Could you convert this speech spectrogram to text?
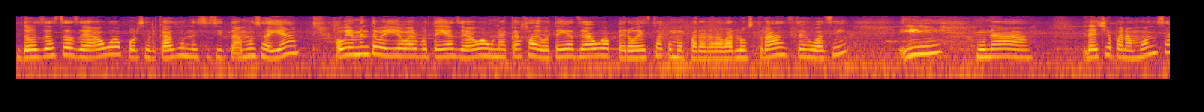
dos de estas de agua por si el caso necesitamos allá. Obviamente voy a llevar botellas de agua, una caja de botellas de agua, pero esta como para lavar los trastes o así. Y una leche para Monse.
